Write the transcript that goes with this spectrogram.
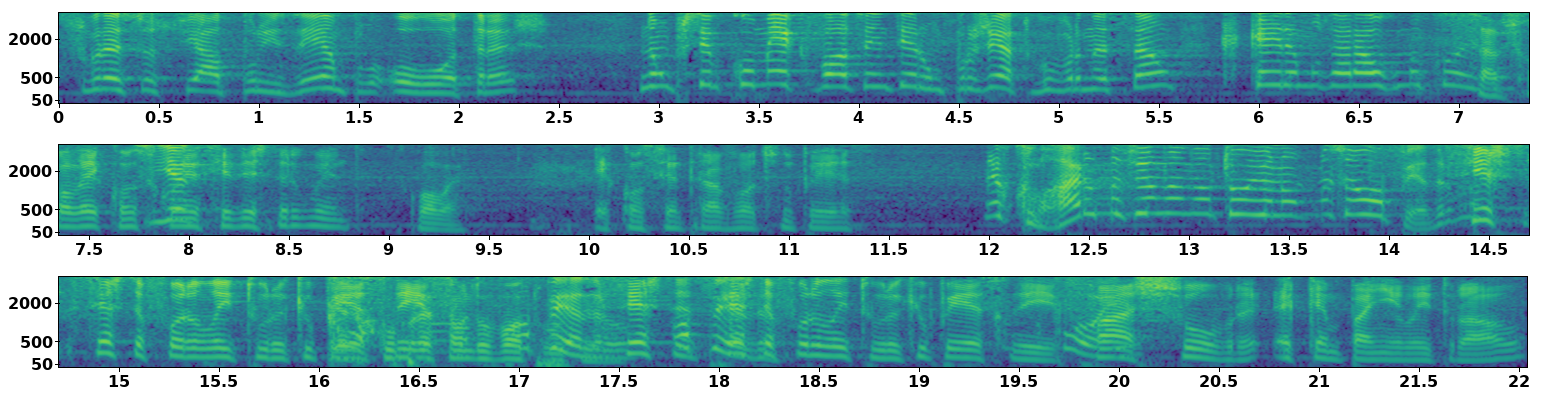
segurança social, por exemplo, ou outras, não percebo como é que podem ter um projeto de governação que queira mudar alguma coisa. Sabes qual é a consequência deste argumento? Qual é? É concentrar votos no PS. É claro, mas eu não estou. Eu não, mas, ó Pedro, Se, este- se esta for a leitura que o A PSD recuperação do voto Ó, Pedro. Se esta, Ó, se esta Pedro. for a leitura que o PSD Pois. faz sobre a campanha eleitoral,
